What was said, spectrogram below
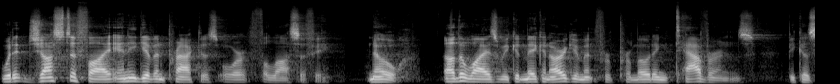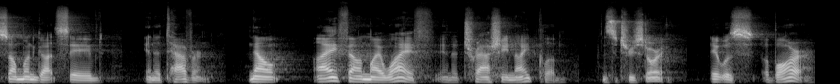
Would it justify any given practice or philosophy? No. Otherwise, we could make an argument for promoting taverns because someone got saved in a tavern. Now, I found my wife in a trashy nightclub. It's a true story. It was a bar.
